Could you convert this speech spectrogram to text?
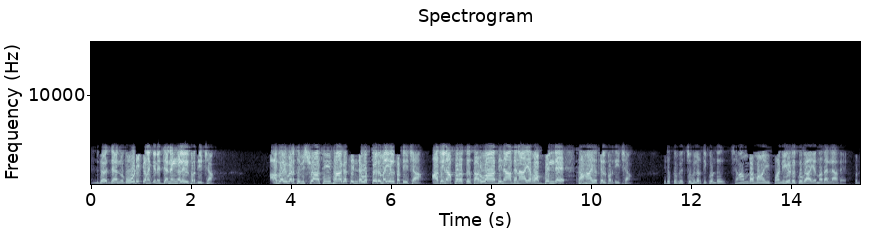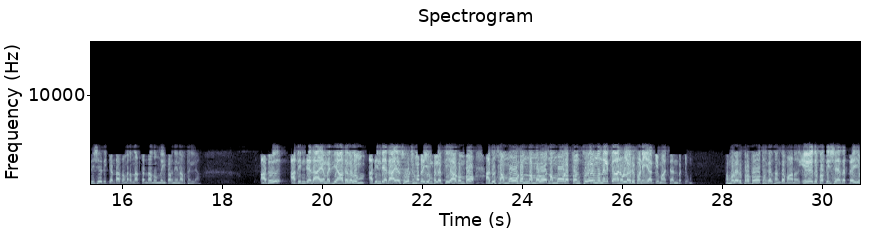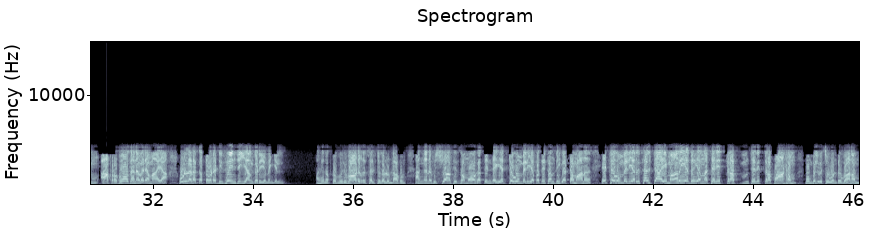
കോടിക്കണക്കിന് ജനങ്ങളിൽ പ്രതീക്ഷ. അവ ഇവിടുത്തെ വിശ്വാസി വിഭാഗത്തിന്റെ ഒത്തൊരുമയിൽ പ്രതീക്ഷ. അതിനപ്പുറത്ത് സർവാധിനാഥനായ റബ്ബിന്റെ സഹായത്തിൽ പ്രതീക്ഷ. ഇതൊക്കെ വെച്ചു പുലർത്തിക്കൊണ്ട് ശാന്തമായി പണിയെടുക്കുക എന്നതല്ലാതെ പ്രതിഷേധിക്കേണ്ട സമരം നടത്തേണ്ടെന്നൊന്നും ഈ പറഞ്ഞതിനർത്ഥമില്ല അത് അതിന്റെതായ മര്യാദകളും അതിന്റെതായ സൂക്ഷ്മതയും പുലർത്തിയാകുമ്പോൾ അത് സമൂഹം നമ്മളോ നമ്മോടൊപ്പം ചേർന്ന് നിൽക്കാനുള്ള ഒരു പണിയാക്കി മാറ്റാൻ പറ്റും. നമ്മളൊരു പ്രബോധക സംഘമാണ്. ഏത് പ്രതിഷേധത്തെയും ആ പ്രബോധനപരമായ ഉള്ളടക്കത്തോടെ ഡിസൈൻ ചെയ്യാൻ കഴിയുമെങ്കിൽ അതിനൊക്കെ ഒരുപാട് റിസൾട്ടുകൾ ഉണ്ടാകും. അങ്ങനെ വിശ്വാസി സമൂഹത്തിന്റെ ഏറ്റവും വലിയ പ്രതിസന്ധി ഘട്ടമാണ് ഏറ്റവും വലിയ റിസൾട്ടായി മാറിയത് എന്ന ചരിത്ര ചരിത്രപാഠം മുമ്പിൽ വെച്ചുകൊണ്ട് വേണം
